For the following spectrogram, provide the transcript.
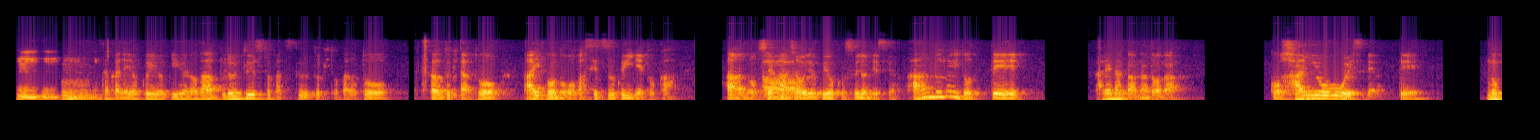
うんうんうんうん、だからよくよく言うのが、Bluetooth とか作るときとかだと、使うときだと、iPhone の方が接続いいねとか、あのそういう話をよくよくするんですよ。Android って、あれなんか、なんだろうな、こう汎用 OS であって、乗っ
